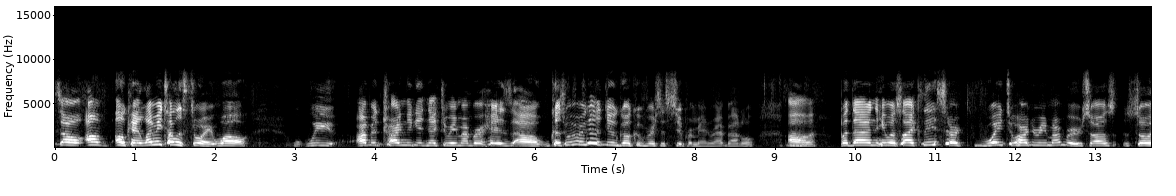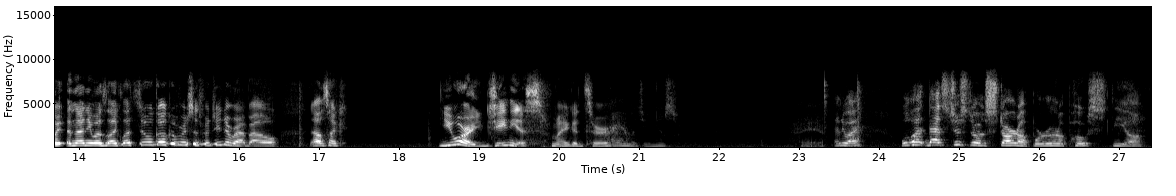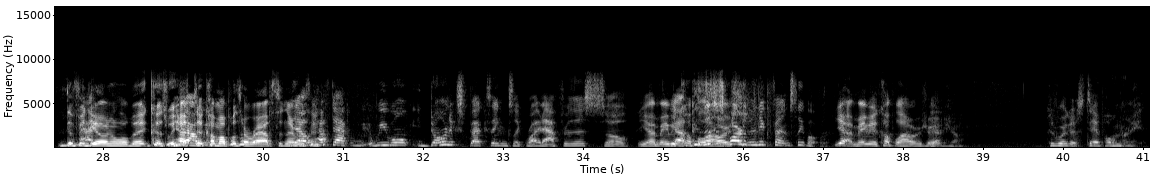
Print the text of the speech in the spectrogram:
So, um, okay, let me tell the story. Well, we, I've been trying to get Nick to remember his, uh, because we were gonna do Goku versus Superman rap battle. Um, but then he was like, these are way too hard to remember. So I was, so, and then he was like, let's do a Goku versus Vegeta rap battle. And I was like, you are a genius, my good sir. I am a genius. Anyway, well that that's just a startup. We're gonna post the uh The video in a little bit because we have Yeah, to we- come up with our raps and everything. yeah we have to act. We, we won't don't expect things like right after this. So Yeah, maybe yeah, a couple hours. because this is part of the Nick Fenton sleepover. yeah, maybe a couple hours, right? Yeah, yeah. Because we're gonna stay up all night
